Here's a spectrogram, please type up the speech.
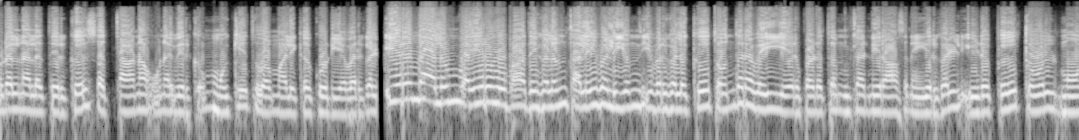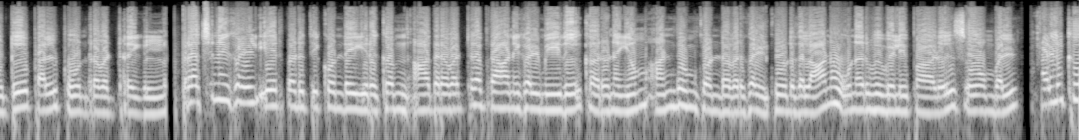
உடல் நலத்திற்கு சத்தான உணவிற்கும் முக்கியத்துவம் அளிக்கக்கூடியவர்கள். இருந்தாலும் வயிறு உபாதைகளும் தலைவலியும் இவர்களுக்கு தொந்தரவை ஏற்படுத்தும் கன்னிராசினியர்கள் இடுப்பு தோல் மூட்டு பல் போன்றவற்றைகள் பிரச்சனைகள் ஏற்படுத்தி கொண்டே இருக்கும். ஆதரவற்ற பிராணிகள் மீது கருணையும் அன்பும் கொண்டவர்கள். கூடுதலான உணர்வு வெளிப்பாடு சோம்பல் அழுக்கு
